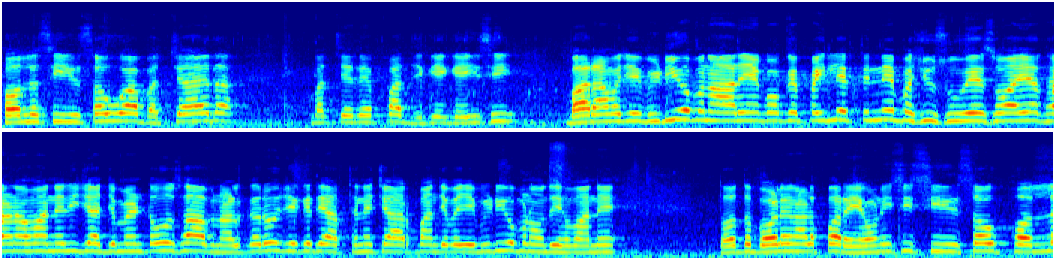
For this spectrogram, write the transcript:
ਫੁੱਲ ਸੀਲ ਸਊਆ ਬੱਚਾ ਇਹਦਾ। ਬੱਚੇ ਦੇ ਭੱਜ ਕੇ ਗਈ ਸੀ। 12 ਵਜੇ ਵੀਡੀਓ ਬਣਾ ਰਹੇ ਆ ਕਿਉਂਕਿ ਪਹਿਲੇ ਤਿੰਨੇ ਪਸ਼ੂ ਸੂਏ ਸਵਾਏ ਆ ਥਾਣਾ ਹਵਾਨੇ ਦੀ ਜੱਜਮੈਂਟ ਉਹ ਹਿਸਾਬ ਨਾਲ ਕਰੋ ਜੇ ਕਿਤੇ ਹੱਥ ਨੇ 4-5 ਵਜੇ ਵੀਡੀਓ ਬਣਾਉਂਦੇ ਹਵਾਨੇ ਦੁੱਧ ਬੋਲੇ ਨਾਲ ਭਰੇ ਹੋਣੀ ਸੀ ਸੀਲ ਸਊ ਫੁੱਲ।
